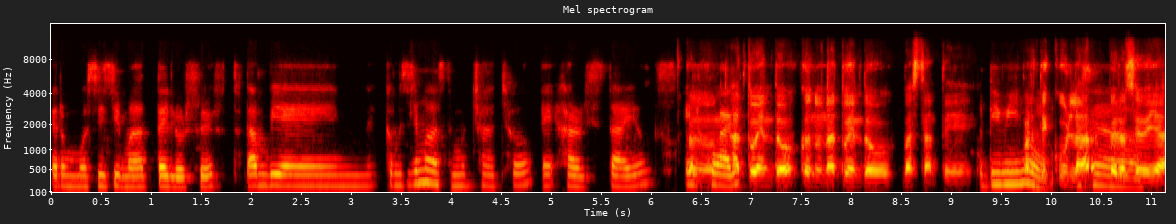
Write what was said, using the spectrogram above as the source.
hermosísima Taylor Swift. También, ¿cómo se llamaba este muchacho? Eh, Harry Styles. Con El un cual, atuendo, con un atuendo bastante divino. particular, o sea, pero se veía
